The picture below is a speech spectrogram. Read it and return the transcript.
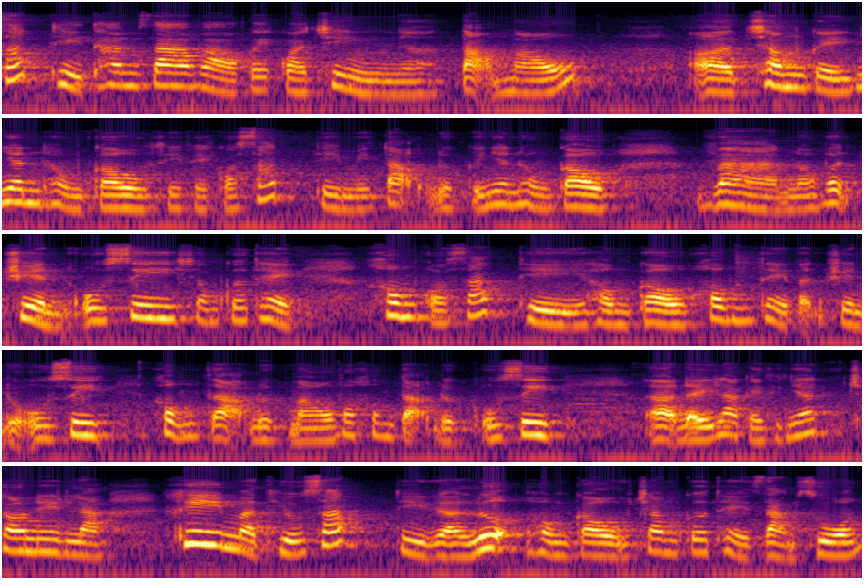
Sắt thì tham gia vào cái quá trình à, tạo máu. Uh, trong cái nhân hồng cầu thì phải có sắt thì mới tạo được cái nhân hồng cầu. Và nó vận chuyển oxy trong cơ thể. Không có sắt thì hồng cầu không thể vận chuyển được oxy không tạo được máu và không tạo được oxy. À, đấy là cái thứ nhất. Cho nên là khi mà thiếu sắt thì là lượng hồng cầu trong cơ thể giảm xuống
